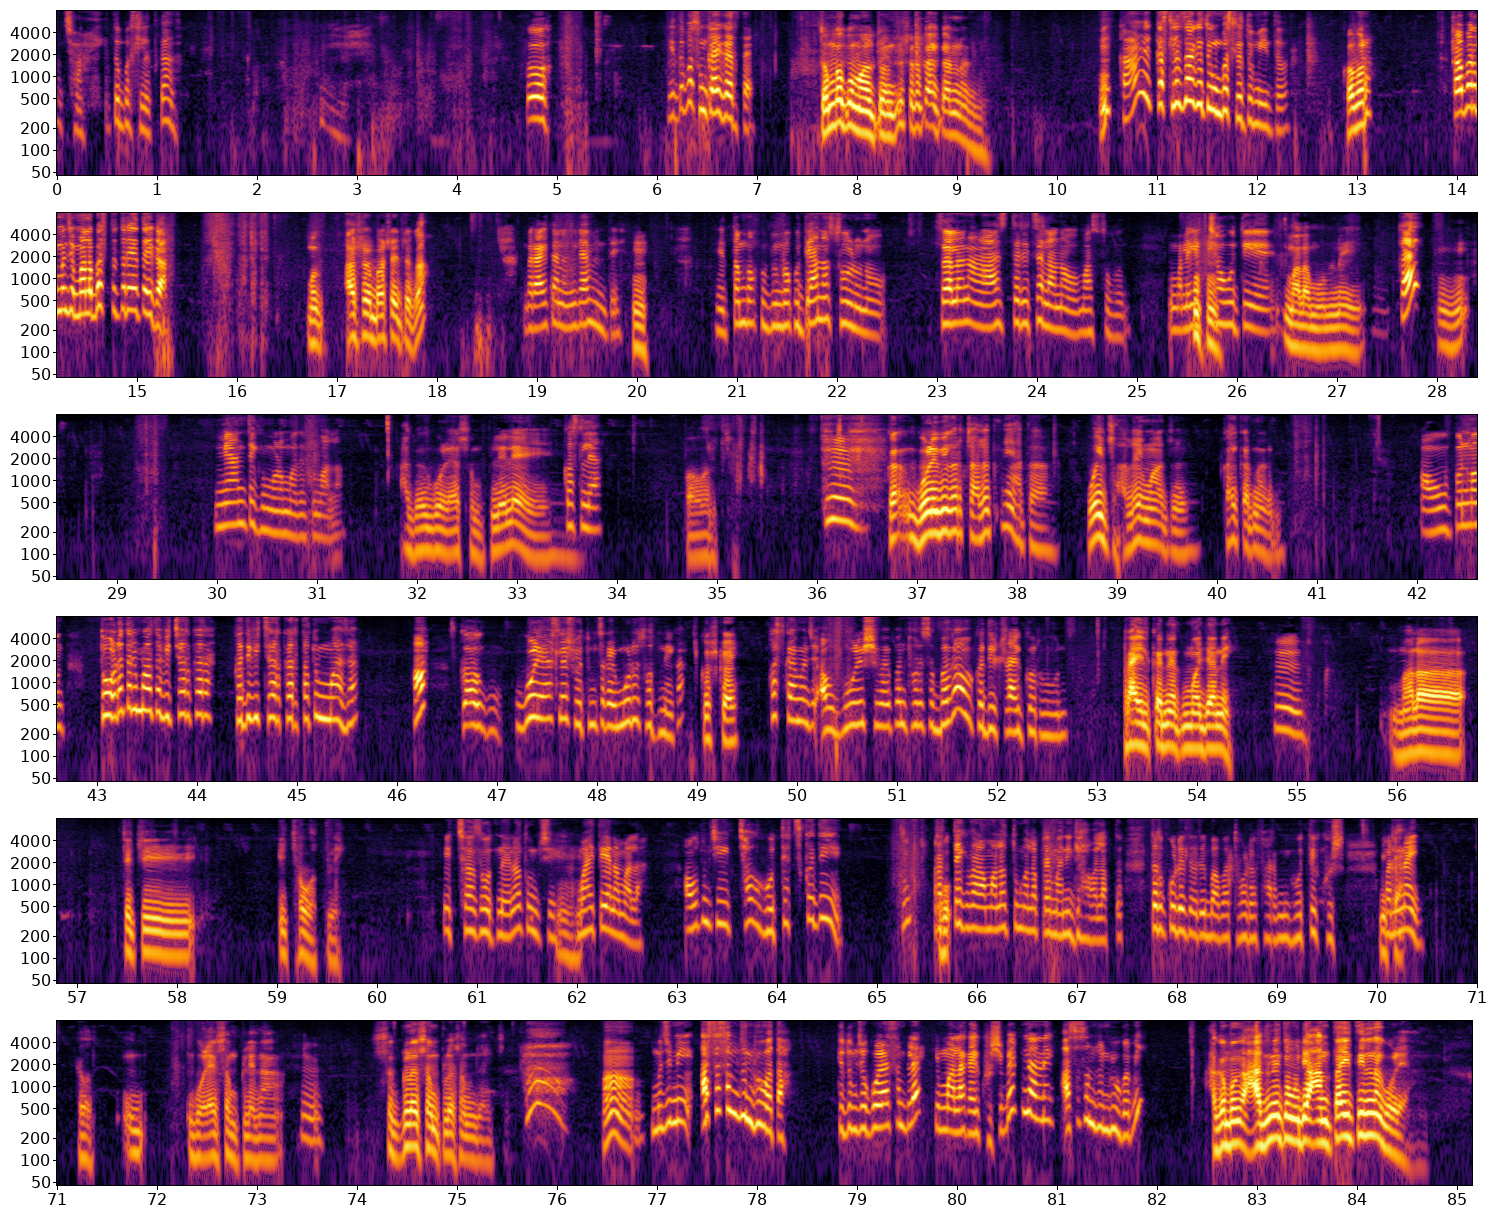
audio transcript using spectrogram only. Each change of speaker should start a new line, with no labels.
अच्छा इथं बसलेत का? हो. इथं बसून काय करताय?
तंबाखू मारतो दुसरं काय करणार मी?
काय? कसल्या जागेत येऊन बसले तुम्ही इथं?
का बरं?
का बरं? म्हणजे मला बसता तर येतंय का?
मग असं बसायचं का?
बरं ऐका ना मी काय म्हणते?
हम्म.
हे तंबाखू बिंबाखू द्या ना सोडून चला ना आज तरी चला ना हो माझ्यासोबत. मला इच्छा होतीये.
मला मूड नाही.
काय?
हम्म.
मी आणते की म्हणून मध्ये तुम्हाला.
अगं गोळ्या संपलेल्या आहे.
कसल्या?
पॉवरची
हम्म.
का गोळी बिगर चालत नाही आता. वय झालंय माझं. काय करणार मी?
अहो पण मग थोडं तरी माझा विचार करा. कधी विचार करता तुम्ही माझा? हा? क- गोळी असल्याशिवाय तुमचं काही मूडच होत नाही का?
कस काय?
कसं काय म्हणजे अहो गोळीशिवाय पण थोडस बघावं कधी ट्राय करून.
ट्रायल करण्यात मजा नाही.
हम्म.
मला त्याची इच्छा होत नाही.
इच्छाच होत नाही ना तुमची?
हम्म.
माहिती आहे ना मला? अहो तुमची इच्छा होतेच कधी? हं? प्रत्येक वेळा मला तुम्हाला प्रेमाने घ्यावं लागतं. तर कुठेतरी बाबा थोडंफार मी होते खुश.
मी
पण
काय
नाही.
गोळ्या संपल्या ना.
हम्म.
सगळं संपलं समजायचं. हा.
म्हणजे मी असं समजून घेऊ आता की तुमच्या गोळ्या संपल्या की मला काही खुशी भेटणार नाही. असं समजून घेऊ का मी?
अगं मग आज नाही तर उद्या आणता येतील ना गोळ्या?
